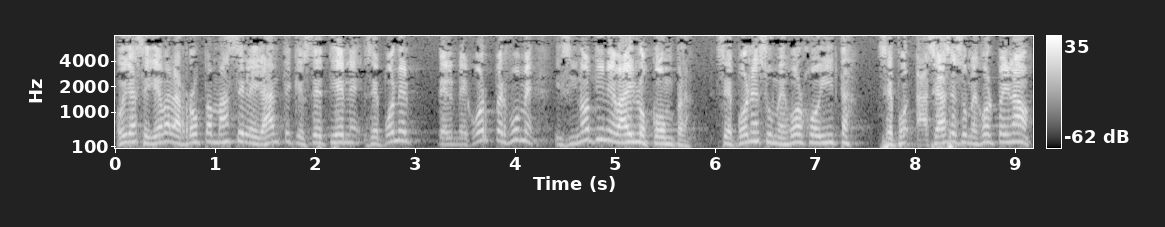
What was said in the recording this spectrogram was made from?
Oiga, se lleva la ropa más elegante que usted tiene, se pone el, mejor perfume y si no tiene va y lo compra. Se pone su mejor joyita, se, se hace su mejor peinado.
